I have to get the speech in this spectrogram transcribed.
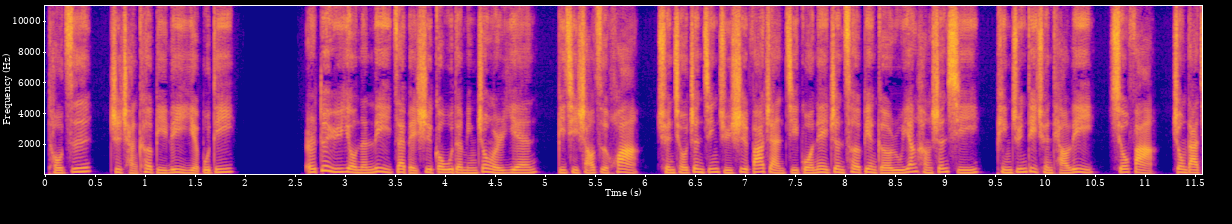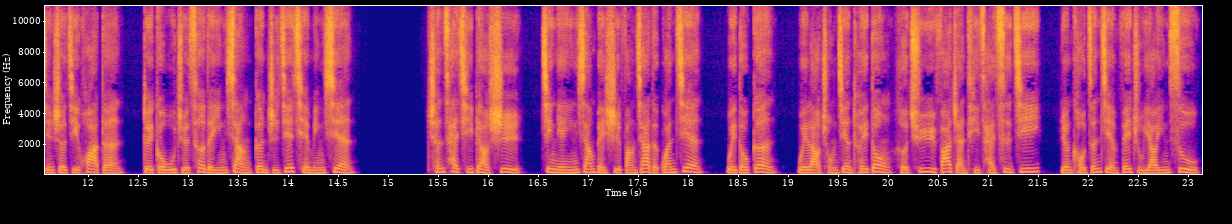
投资置产客比例也不低。而对于有能力在北市购物的民众而言，比起少子化、全球政经局势发展及国内政策变革，如央行升息、平均地权条例修法、重大建设计划等，对购物决策的影响更直接且明显。陈彩琪表示，近年影响北市房价的关键，为都更危老重建推动和区域发展题材刺激。人口增减非主要因素，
